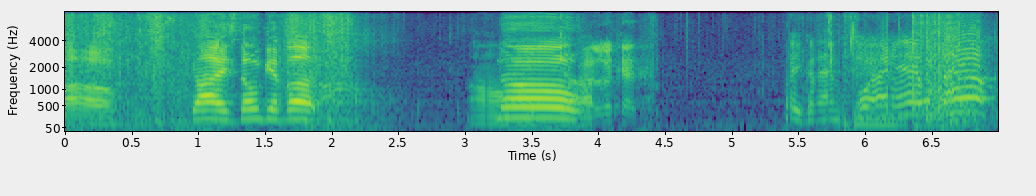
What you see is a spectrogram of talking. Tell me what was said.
Uh oh. Guys, don't give up. Oh No! Look at. Wait, you got an M4? Damn. Hey, what the hell?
